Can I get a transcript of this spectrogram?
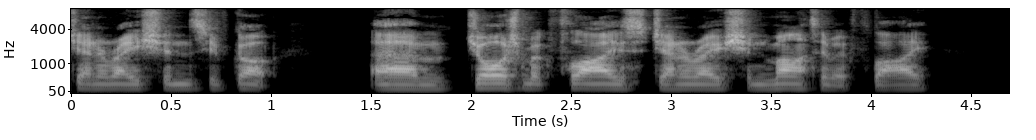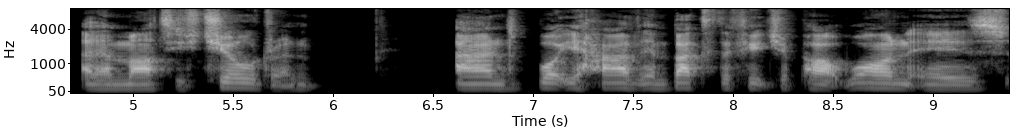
generations. You've got um, George McFly's generation, Marty McFly, and then Marty's children. And what you have in Back to the Future Part One is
